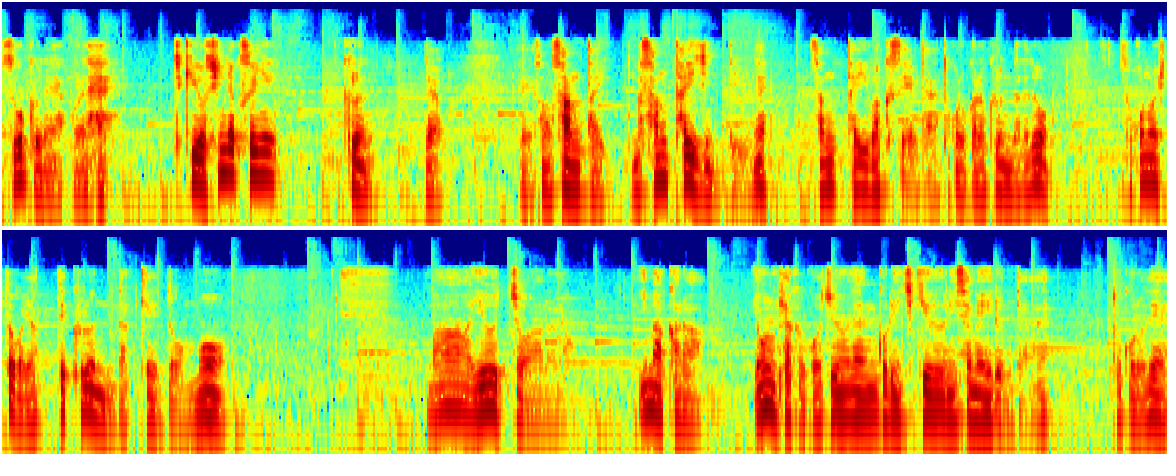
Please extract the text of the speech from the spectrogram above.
すごくねこれね地球を侵略しに来るんだよ、えーその3体、まあ、3体人っていうね3体惑星みたいなところから来るんだけどそこの人がやってくるんだけどもまあ悠長なのよ。今から450年後に地球に攻め入るみたいなねところで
